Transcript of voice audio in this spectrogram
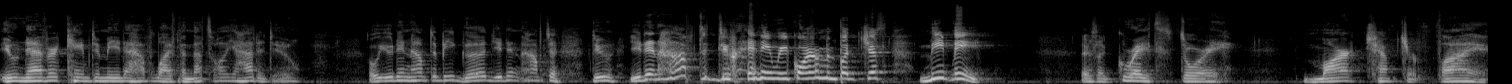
You never came to me to have life, and that's all you had to do. Oh, you didn't have to be good. You didn't have to do, you didn't have to do any requirement, but just meet me. There's a great story Mark chapter 5.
